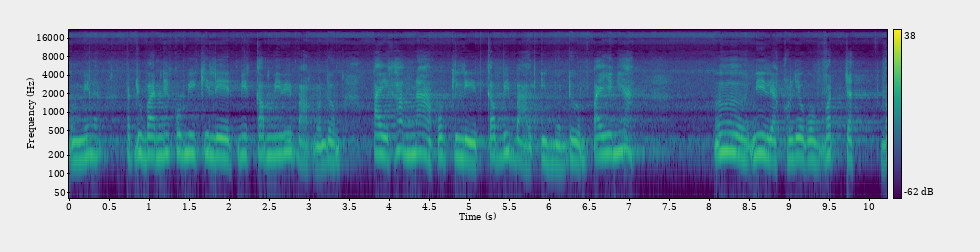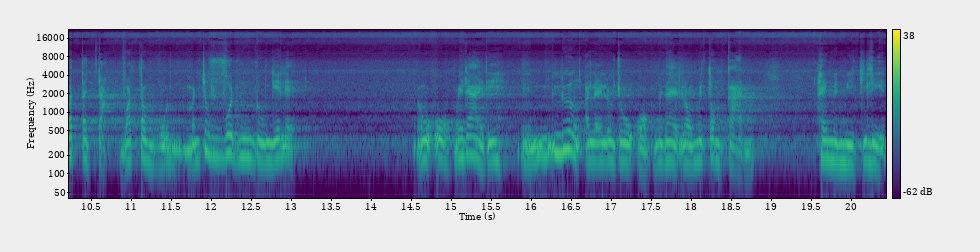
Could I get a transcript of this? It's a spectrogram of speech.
ตรงนี้แหละปัจจุบันนี้ก็มีกิเลสมีกรรมมีวิบากเหมือนเดิม ไปข้างหน้าก็กิเลสกรรมวิบากอีกเหมือนเดิมไปอย่างเงี้ยเออ นี่แหละเขาเรียกว่าวัฏวัฏจักรวัฏวนมันจะวนตรงนี้แหละ เราออกไม่ได้ดิเรื่องอะไรเราจะอออกไม่ได้ เราไม่ต้องการ ให้มันมีกิเลส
